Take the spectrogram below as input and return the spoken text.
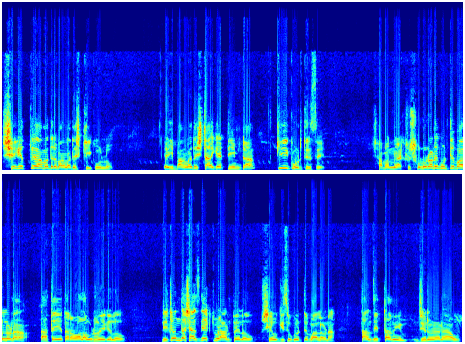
সেক্ষেত্রে আমাদের বাংলাদেশ কি করল? এই বাংলাদেশ টাইগার টিমটা কি করতেছে? সামান্য একশো ষোলো রানে করতে পারল না, তাতে তারা অল আউট হয়ে গেল। লিটন দাস আজকে একটু রান পেল, সেও কিছু করতে পারল না। তানজিদ তামিম, জিরো রানে আউট।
